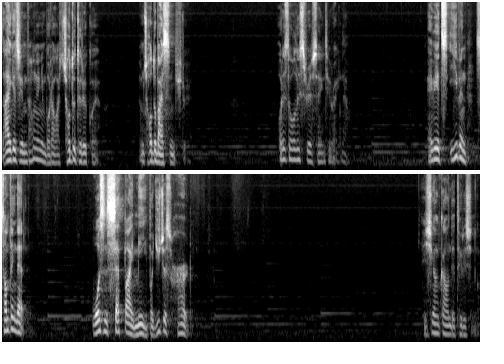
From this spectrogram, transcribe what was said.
나에게 지금 성령님 뭐라고 하시죠? 저도 들을 거예요. 그럼 저도 말씀 필요해요. What is the Holy Spirit saying to you right now? Maybe it's even something that wasn't said by me, but you just heard. 이 시간 가운데 들으신 것.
